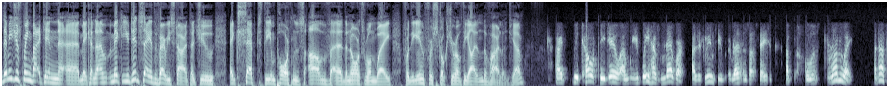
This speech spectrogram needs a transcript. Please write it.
Let me just bring back in uh, Mick. And uh, Mick, you did say at the very start that you accept the importance of uh, the North Runway for the infrastructure of the island of Ireland, yeah? Right, we totally do, and we, we have never, as a community residents association, opposed the runway. And that's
